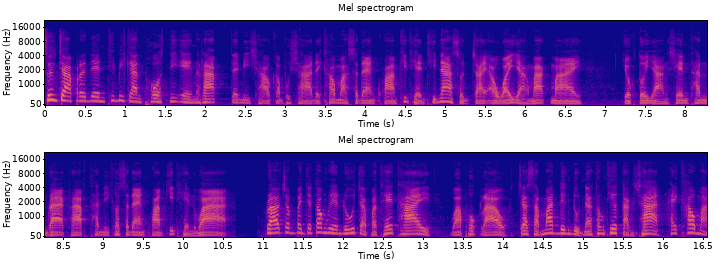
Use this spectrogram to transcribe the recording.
ซึ่งจากประเด็นที่มีการโพสต์นี้เองนะครับ ได้มีชาวกัมพูชาได้เข้ามาแสดงความคิดเห็นที่น่าสนใจเอาไว้อย่างมากมาย ยกตัวอย่างเช่นท่านแรกครับ ท่านนี้เขาแสดงความคิดเห็นว่า เราจำเป็นจะต้องเรียนรู้จากประเทศไทย ว่าพวกเราจะสามารถดึงดูดนักท่องเที่ยวต่างชาติให้เข้ามา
